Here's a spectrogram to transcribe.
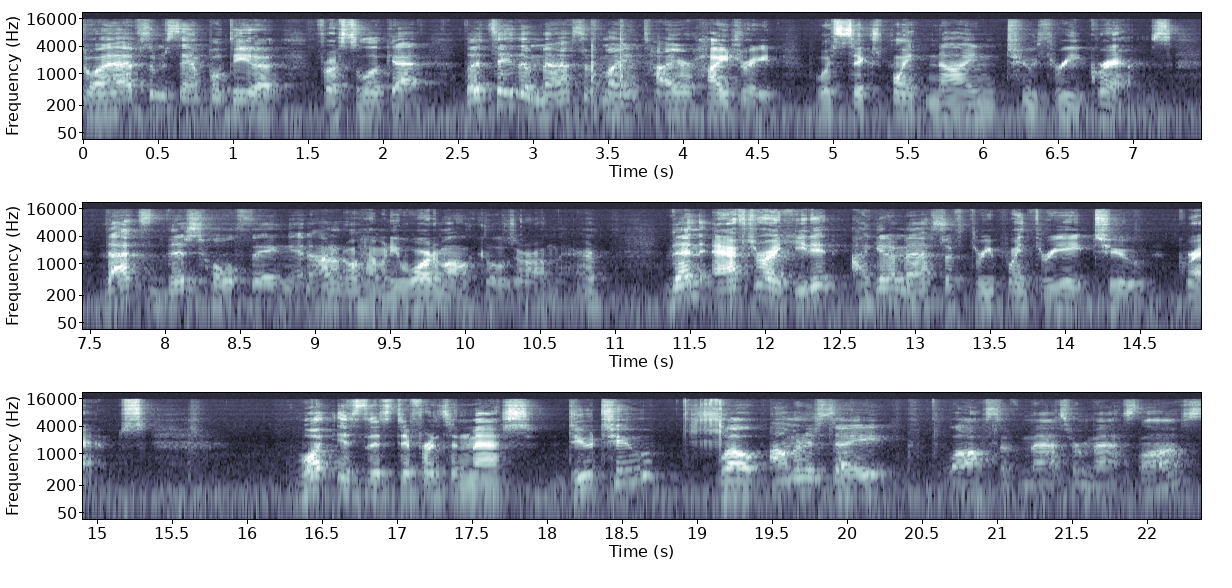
So I have some sample data for us to look at. Let's say the mass of my entire hydrate was 6.923 grams. That's this whole thing, and I don't know how many water molecules are on there. Then after I heat it, I get a mass of 3.382 grams. What is this difference in mass due to? Well, I'm gonna say loss of mass or mass loss.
